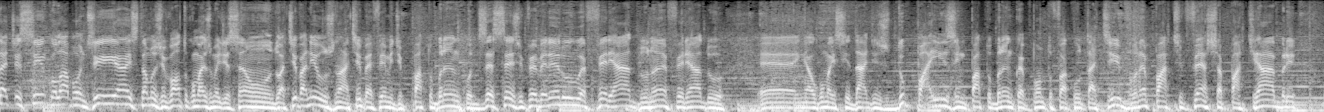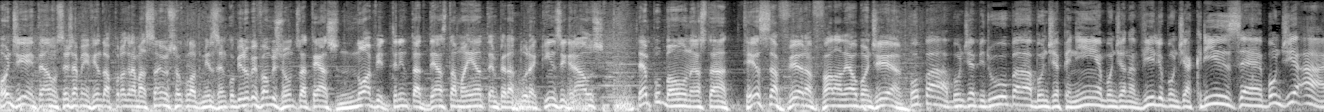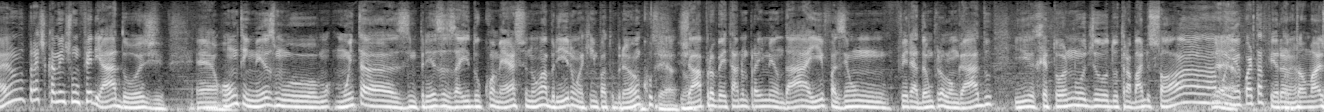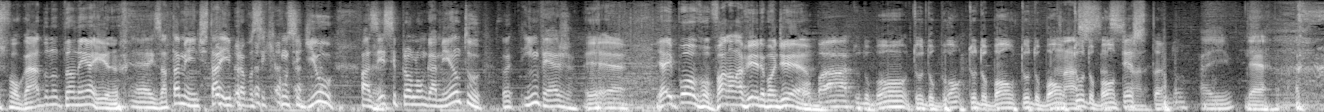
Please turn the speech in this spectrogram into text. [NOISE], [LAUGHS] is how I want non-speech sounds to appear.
Sete e cinco, lá, bom dia. Estamos de volta com mais uma edição do Ativa News na Ativa FM de Pato Branco. 16 de fevereiro é feriado, né? Feriado é, em algumas cidades do país, em Pato Branco é ponto facultativo, né? Parte fecha, parte abre. Bom dia, então, seja bem-vindo à programação. Eu sou Claudio Mizanco Biruba e vamos juntos até as nove e trinta desta manhã, temperatura 15 graus. Tempo bom nesta terça-feira. Fala, Léo, bom dia. Opa, bom dia, Biruba, bom dia, Peninha, bom dia, Navilho, bom dia, Cris. É, bom dia. Ah, é praticamente um feriado hoje. É, ontem mesmo, muitas empresas aí do comércio não abriram aqui em Pato Branco. Certo. Já aproveitaram para emendar aí, fazer um feriadão prolongado e retorno do, do trabalho só amanhã, é, quarta-feira, né? Estão mais folgados, não estão nem aí, né? É, exatamente. Tá aí para você que conseguiu [LAUGHS] fazer é. esse prolongamento, inveja. É. E aí, povo, fala Navírio, bom dia. Opa, tudo bom, tudo bom, tudo bom, tudo bom, Nossa tudo bom, senhora. testando. Aí. É.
